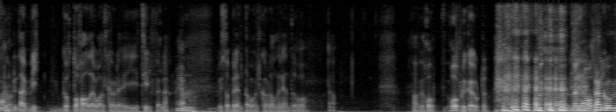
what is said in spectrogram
For det er godt å ha det wildcardet i tilfelle. Ja. Hvis du har brent av wildcard allerede, og ja. vi håper, håper du ikke har gjort det. Men, måten,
